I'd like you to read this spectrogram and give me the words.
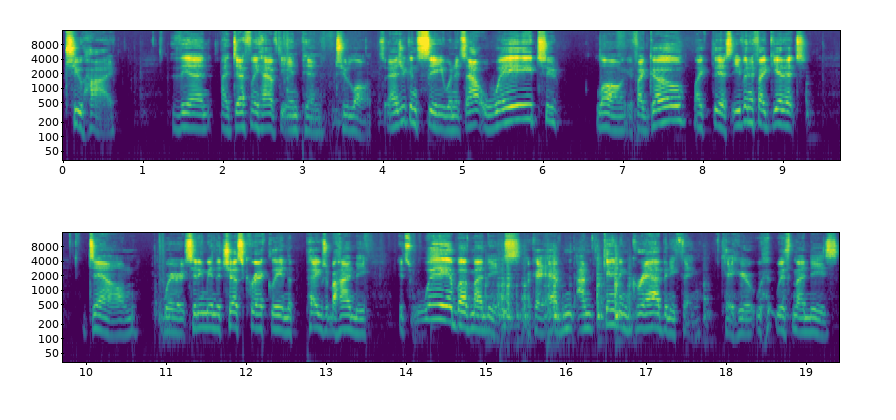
too high. Then I definitely have the end pin too long. So as you can see, when it's out way too long, if I go like this, even if I get it down where it's hitting me in the chest correctly and the pegs are behind me, it's way above my knees. Okay, I, have, I can't even grab anything. Okay, here with, with my knees.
